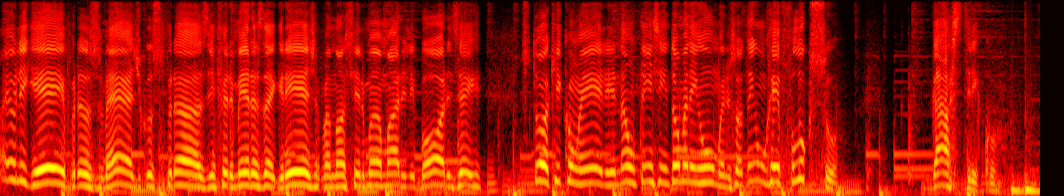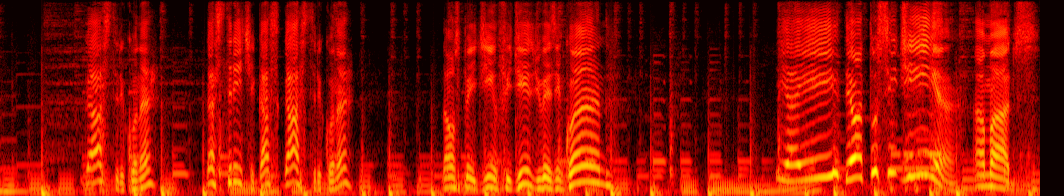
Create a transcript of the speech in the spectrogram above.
Aí eu liguei para os médicos, para as enfermeiras da igreja, para nossa irmã Mari Libores, e estou aqui com ele, não tem sintoma nenhum, ele só tem um refluxo gástrico. Gástrico, né? Gastrite, gás, gástrico, né? Dá uns peidinhos fedidos de vez em quando. E aí deu uma tossidinha, amados.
